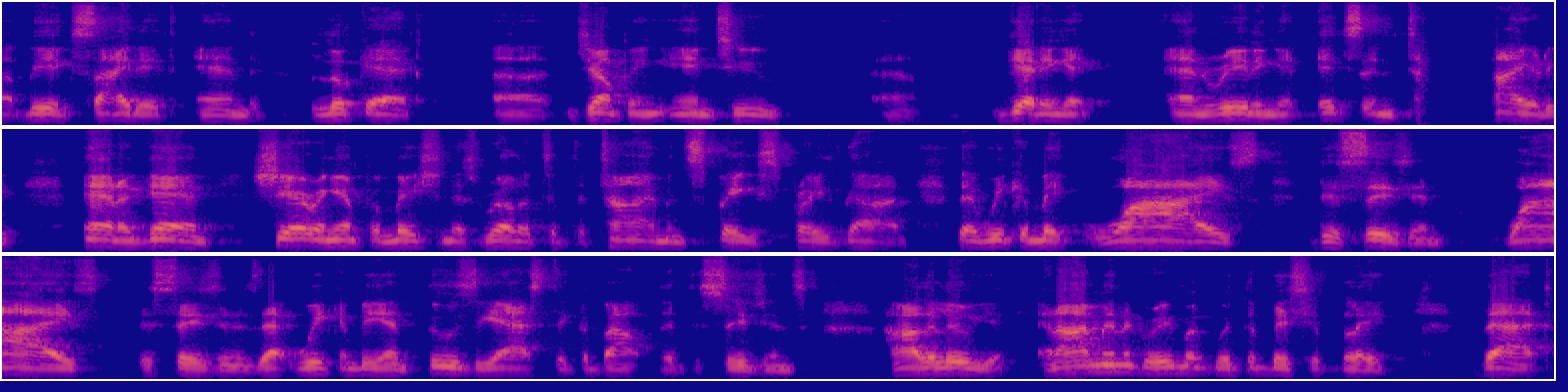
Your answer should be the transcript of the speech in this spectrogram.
uh, be excited and look at uh, jumping into uh, getting it and reading it its entirety. And again, sharing information that's relative to time and space, praise God, that we can make wise decision, wise decisions, that we can be enthusiastic about the decisions. Hallelujah. And I'm in agreement with the Bishop Blake that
